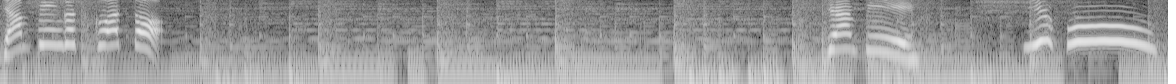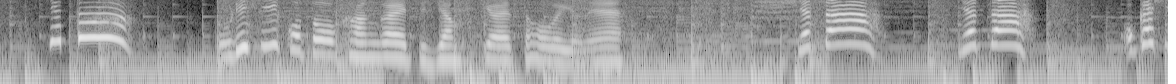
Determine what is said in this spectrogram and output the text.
ジャンピングスクワット！ジャンピン！ユッホー！やったー！嬉しいことを考えてジャンプ系はやった方がいいよね。やったー！やったー！お菓子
